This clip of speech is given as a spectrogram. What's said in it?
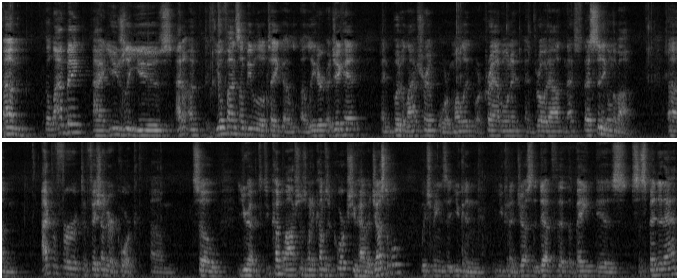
um, the live bait, I usually use, I don't, um, you'll find some people that'll take a, a leader, a jig head, and put a live shrimp or a mullet or crab on it and throw it out, and that's, that's sitting on the bottom. Um, I prefer to fish under a cork. Um, so you have a couple options when it comes to corks. You have adjustable, which means that you can, you can adjust the depth that the bait is suspended at,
